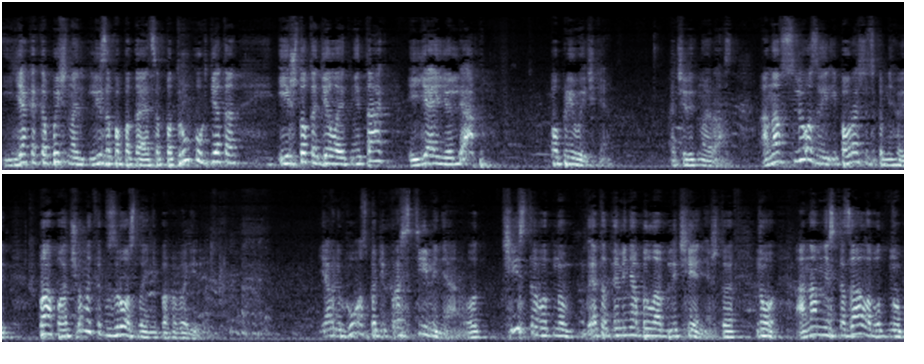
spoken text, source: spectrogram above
я, как обычно, Лиза попадается под руку где-то, и что-то делает не так, и я ее ляп по привычке очередной раз. Она в слезы и поворачивается ко мне и говорит, папа, о чем мы как взрослые не поговорили? Я говорю, Господи, прости меня. Вот чисто вот, ну, это для меня было обличение, что, ну, она мне сказала, вот, ну,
